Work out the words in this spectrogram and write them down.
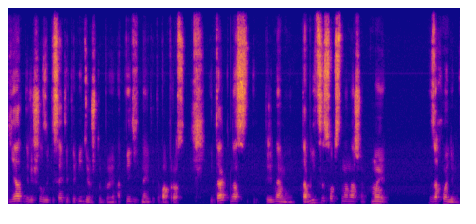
Я решил записать это видео, чтобы ответить на этот вопрос. Итак, у нас перед нами таблица, собственно, наша. Мы заходим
